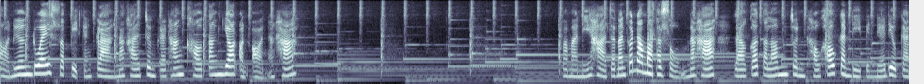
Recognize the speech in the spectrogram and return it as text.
ต่อเนื่องด้วยสปีดกลางๆนะคะ จนกระทั่งเขาตั้งยอดอ่อนๆนะคะ ประมาณนี้ค่ะ จากนั้นก็นำมาผสมนะคะ แล้วก็ตะล่อมจนเขาเข้ากันดีเป็นเนื้อเดียวกัน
